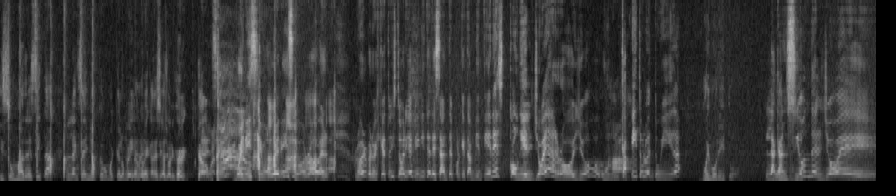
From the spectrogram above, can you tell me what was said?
Y su madrecita le enseñó cómo es que lo pila Rebeca, decía Johnny. buenísimo, buenísimo, Robert. Robert, pero es que tu historia es bien interesante porque también tienes con el Joe Arroyo un ah. capítulo en tu vida. Muy bonito. La canción del Joe.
